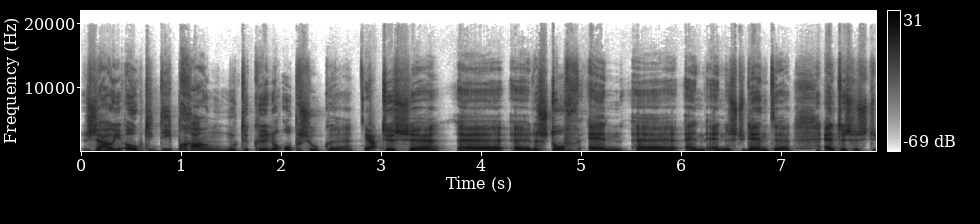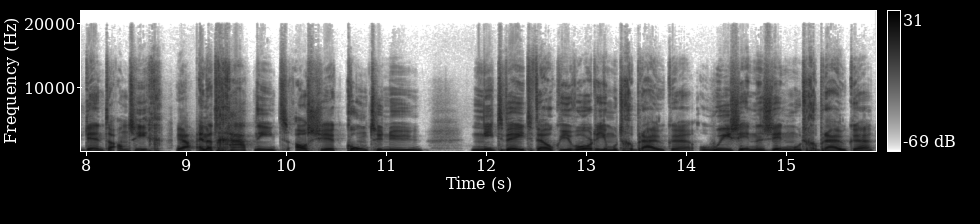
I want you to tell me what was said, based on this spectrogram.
zou je ook die diepgang moeten kunnen opzoeken tussen uh, uh, de stof en, uh, en, en de studenten en tussen studenten aan zich. Ja. En dat gaat niet als je continu niet weet welke je woorden je moet gebruiken, hoe je ze in een zin moet gebruiken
